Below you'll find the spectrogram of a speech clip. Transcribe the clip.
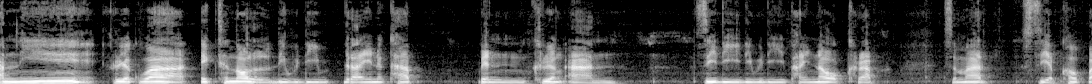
อันนี้เรียกว่า external DVD drive นะครับ เป็นเครื่องอ่าน CD DVD ภายนอกครับ สามารถเสียบเข้าไป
